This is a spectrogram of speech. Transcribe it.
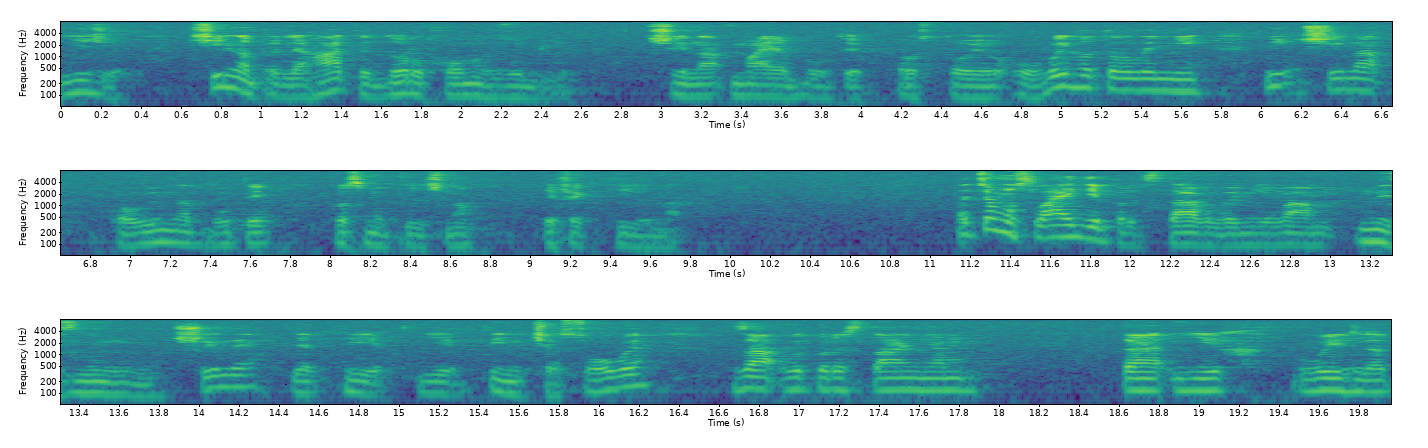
їжі, щільно прилягати до рухомих зубів. Шина має бути простою у виготовленні, і шина повинна бути косметично ефективна. На цьому слайді представлені вам незнімні шини, які є тимчасові за використанням та їх вигляд.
